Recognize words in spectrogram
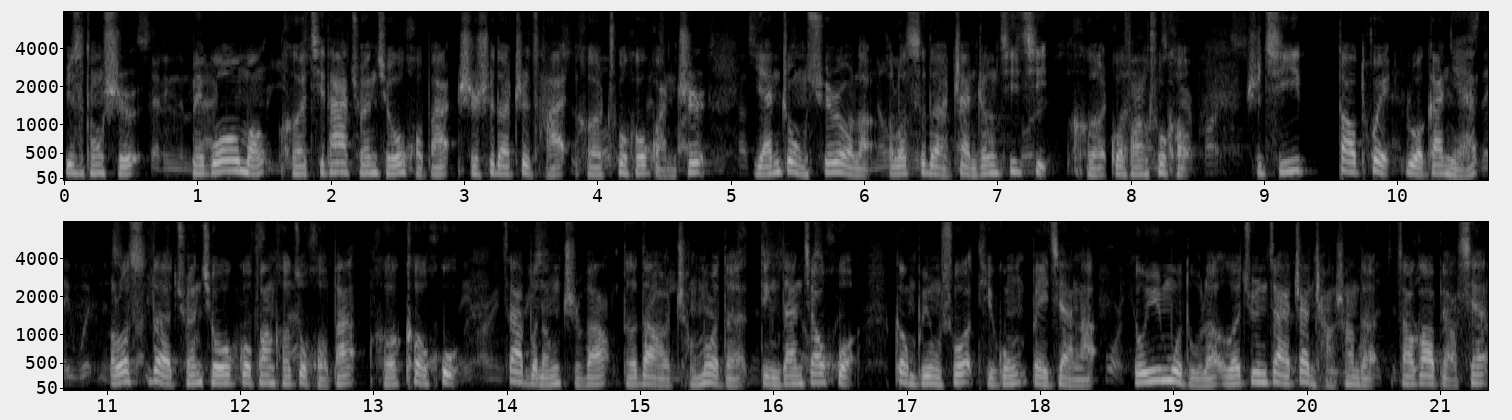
与此同时，美国、欧盟和其他全球伙伴实施的制裁和出口管制，严重削弱了俄罗斯的战争机器和国防出口，使其。倒退若干年，俄罗斯的全球国防合作伙伴和客户再不能指望得到承诺的订单交货，更不用说提供备件了。由于目睹了俄军在战场上的糟糕表现，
